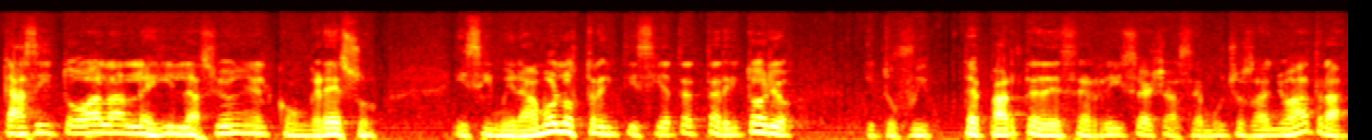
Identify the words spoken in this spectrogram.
casi toda la legislación en el Congreso. Y si miramos los 37 territorios, y tú fuiste parte de ese research hace muchos años atrás,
